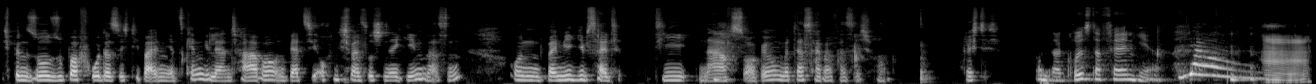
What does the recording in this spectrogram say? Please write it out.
Ich bin so super froh, dass ich die beiden jetzt kennengelernt habe und werde sie auch nicht mehr so schnell gehen lassen. Und bei mir gibt's halt die Nachsorge mit der Cyberversicherung. Richtig. Unser größter Fan hier. Ja. Mhm.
